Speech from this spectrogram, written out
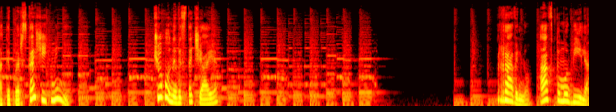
А тепер скажіть мені, чого не вистачає? Правильно, автомобіля.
